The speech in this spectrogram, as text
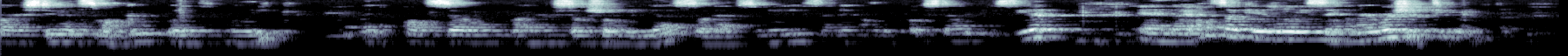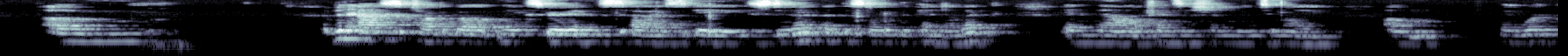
our student small group with Malik, and also run our social media. So that's me sending all the posts out if you see it, and I also occasionally sing on our worship team. Um, I've been asked to talk about my experience as a student at the start of the pandemic, and now transitioning into my um, my work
